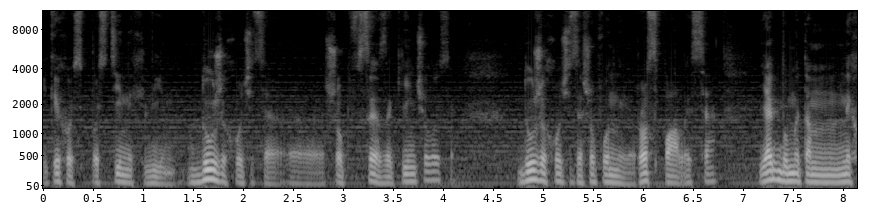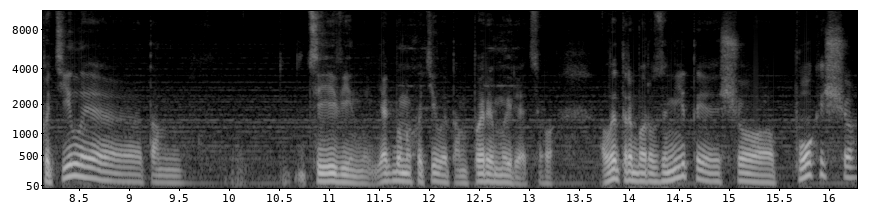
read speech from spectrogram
якихось постійних війн. Дуже хочеться, щоб все закінчилося. Дуже хочеться, щоб вони розпалися. Як би ми там не хотіли е, там, цієї війни, як би ми хотіли там перемиря цього. Але треба розуміти, що поки що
